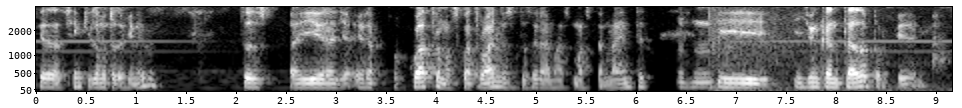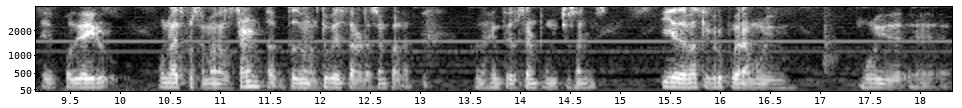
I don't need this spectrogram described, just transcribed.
queda a 100 kilómetros de Ginebra. Entonces ahí era, ya, era por cuatro más cuatro años, entonces era más, más permanente. y, y, yo encantado porque eh, podía ir una vez por semana al CERN, entonces me mantuve esta relación con la, con la gente del CERN por muchos años. Y además el grupo era muy, muy eh,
